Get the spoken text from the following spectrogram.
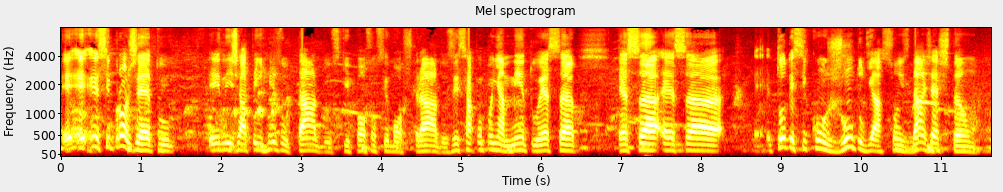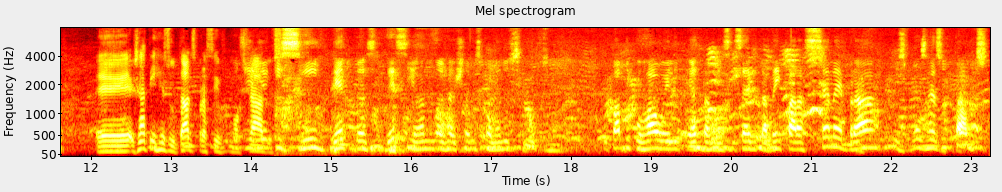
Esse projeto ele já tem resultados que possam ser mostrados, esse acompanhamento, essa, essa, essa, todo esse conjunto de ações da gestão é, já tem resultados para ser mostrados? que sim, dentro desse, desse, ano nós já estamos colhendo os frutos. O Papo de Curral ele é também, serve também para celebrar os bons resultados.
